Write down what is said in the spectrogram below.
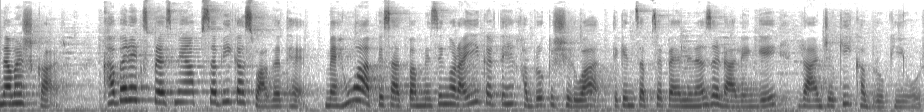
नमस्कार। खबर एक्सप्रेस में आप सभी का स्वागत है। मैं हूँ आपके साथ पम्मी सिंह और आइए करते हैं खबरों की शुरुआत। लेकिन सबसे पहले नज़र डालेंगे राज्य की खबरों की ओर।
